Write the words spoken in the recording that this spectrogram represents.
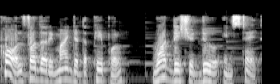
Paul further reminded the people what they should do instead.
